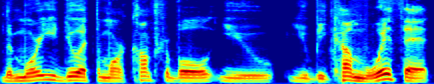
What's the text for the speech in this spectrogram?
the more you do it, the more comfortable you you become with it.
